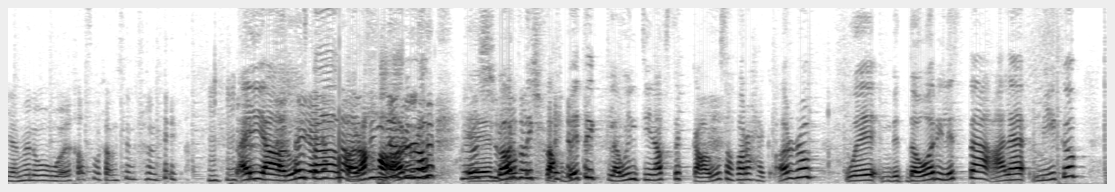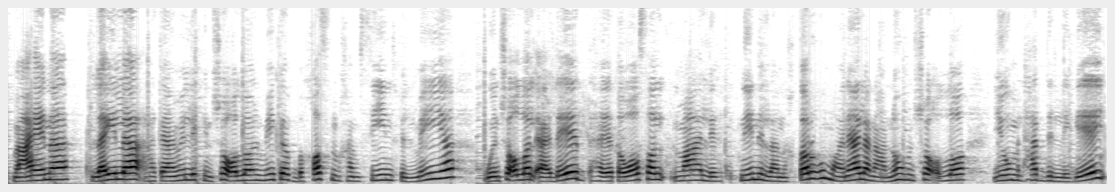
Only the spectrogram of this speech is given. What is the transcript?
يعملوا خصم 50% أي عروسة؟ يعني فرحها قرب. آه، جارتك. صاحبتك لو انت نفسك عروسة فرحك قرب. وبتدوري لسه على ميك اب معانا. ليلى هتعمل لك إن شاء الله الميك أب بخصم 50% وإن شاء الله الإعداد هيتواصل مع الاثنين اللي هنختارهم وهنعلن عنهم إن شاء الله يوم الأحد اللي جاي.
